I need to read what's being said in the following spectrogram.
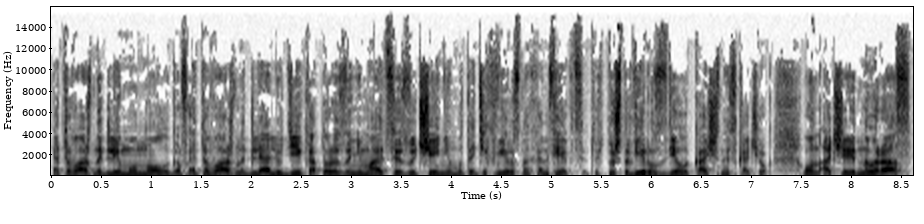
это важно для иммунологов, это важно для людей, которые занимаются изучением вот этих вирусных инфекций. То есть, потому что вирус сделал качественный скачок. Он очередной раз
